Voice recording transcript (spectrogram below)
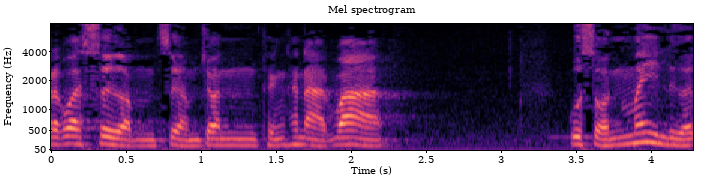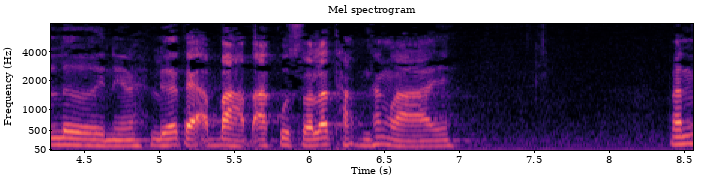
เรียกว่าเสื่อมเสื่อมจนถึงขนาดว่า กุศลไม่เหลือเลยเนี่ยนะเหลือแต่อบาปอากุศลธรรมทั้งหลายมัน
